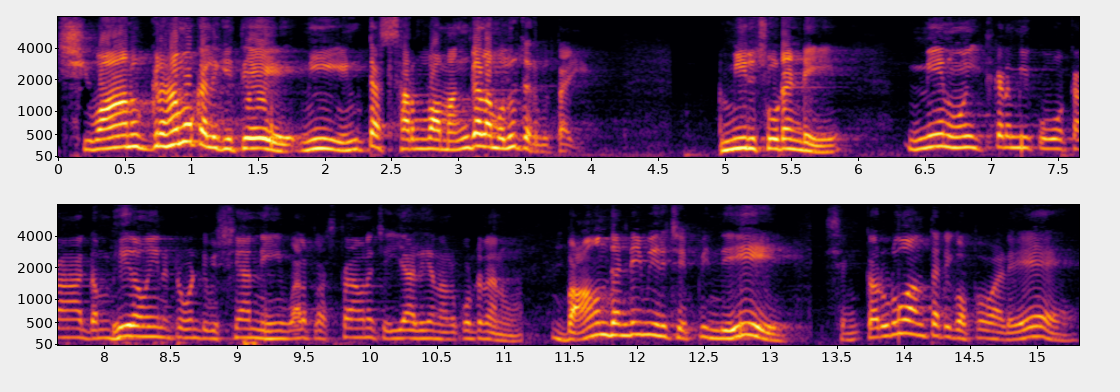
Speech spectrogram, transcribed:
శివానుగ్రహము కలిగితే నీ ఇంట సర్వమంగళములు జరుగుతాయి. మీరు చూడండి నేను ఇక్కడ మీకు ఒక గంభీరమైనటువంటి విషయాన్ని వాళ్ళ ప్రస్తావన చెయ్యాలి అని అనుకుంటున్నాను. బాగుందండి మీరు చెప్పింది. శంకరుడు అంతటి గొప్పవాడే.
